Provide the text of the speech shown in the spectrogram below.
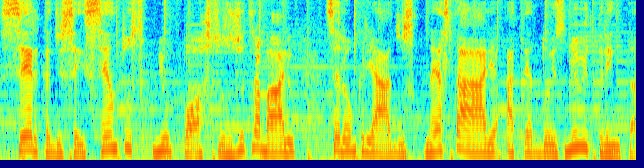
cerca de 600 mil postos de trabalho serão criados nesta área até 2030.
